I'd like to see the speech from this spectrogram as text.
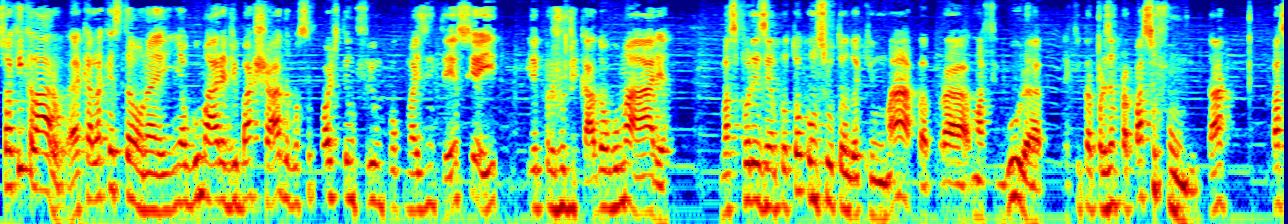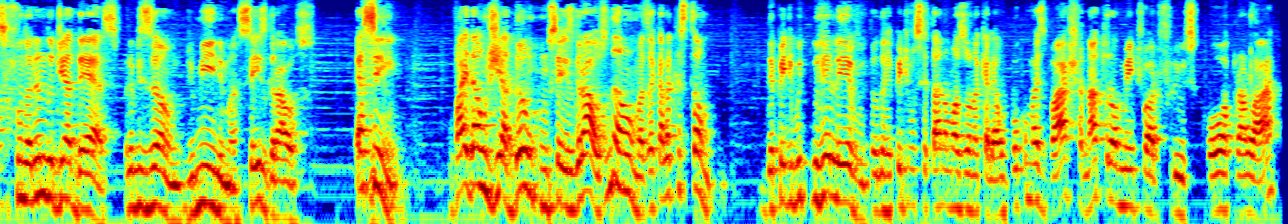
Só que, claro, é aquela questão, né? Em alguma área de baixada você pode ter um frio um pouco mais intenso e aí ter prejudicado alguma área. Mas, por exemplo, eu estou consultando aqui um mapa para uma figura, aqui, pra, por exemplo, para Passo Fundo, tá? Passo Fundo ali no dia 10, previsão de mínima 6 graus. É assim, vai dar um geadão com 6 graus? Não, mas é aquela questão, depende muito do relevo. Então, de repente, você está numa zona que é um pouco mais baixa, naturalmente o ar frio escoa para lá,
